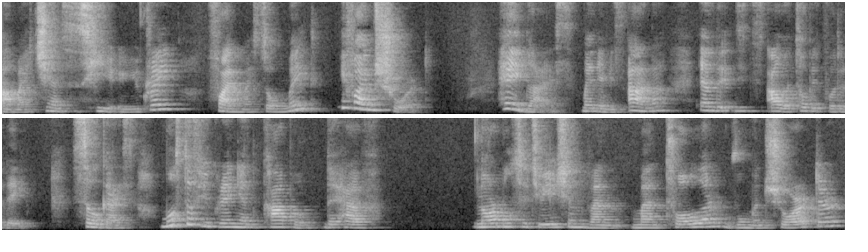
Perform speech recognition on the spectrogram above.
are my chances here in Ukraine? Find my soulmate if I'm short. Hey guys, my name is Anna and it's our topic for today. So guys, most of Ukrainian couple, they have normal situation when man taller, woman shorter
